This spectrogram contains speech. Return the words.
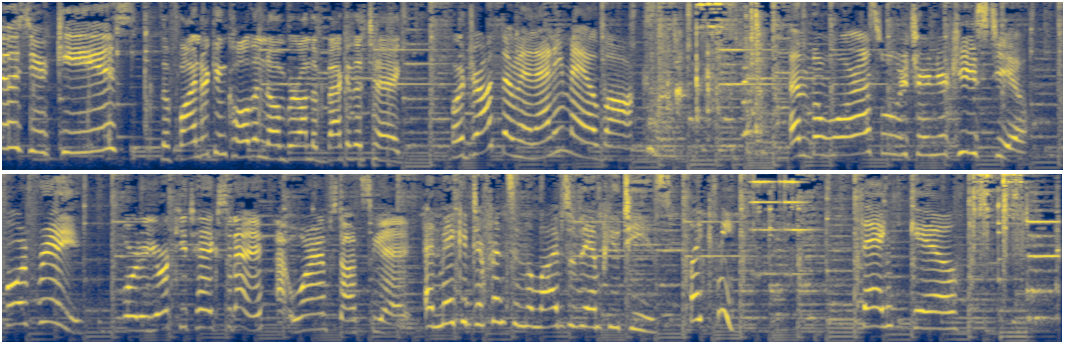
lose your keys, The finder can call the number on the back of the tag. or drop them in any mailbox. And the War Amps will return your keys to you. For free! Order your key tags today at waramps.ca. And make a difference in the lives of amputees, like me. Thank you.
